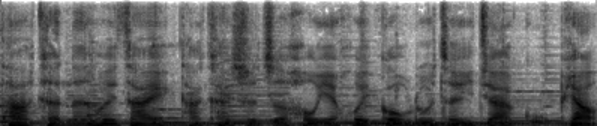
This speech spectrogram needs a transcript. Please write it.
他可能会在他开始之后也会购入这一家股票，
